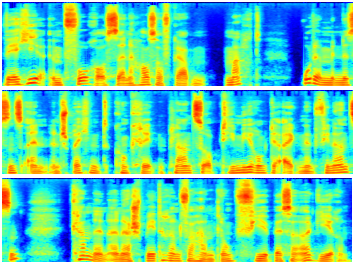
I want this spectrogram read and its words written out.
Wer hier im Voraus seine Hausaufgaben macht oder mindestens einen entsprechend konkreten Plan zur Optimierung der eigenen Finanzen, kann in einer späteren Verhandlung viel besser agieren.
